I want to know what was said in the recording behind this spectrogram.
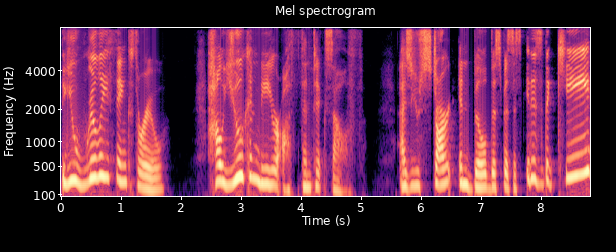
that you really think through how you can be your authentic self as you start and build this business. It is the key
